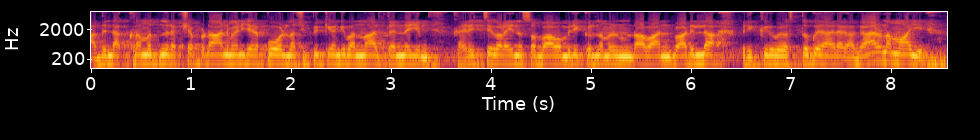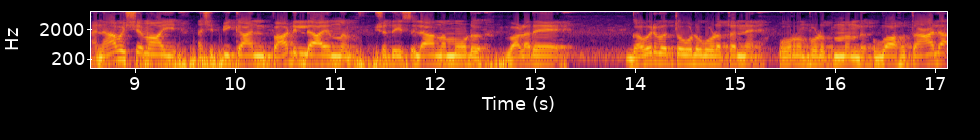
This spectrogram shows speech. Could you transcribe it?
അതിന്റെ അക്രമത്തിന് രക്ഷപ്പെടാൻ വേണ്ടി ചിലപ്പോൾ നശിപ്പിക്കേണ്ടി വന്നാൽ തന്നെയും കരിച്ചു കളയുന്ന സ്വഭാവം ഒരിക്കലും നമ്മൾ ഉണ്ടാവാൻ പാടില്ല. ഒരിക്കലും ഒരു വസ്തുക്കൾ അകാരണമായി അനാവശ്യമായി നശിപ്പിക്കാൻ പാടില്ല എന്ന് വിശുദ്ധ ഇസ്ലാം നമ്മോട് വളരെ ഗൗരവത്തോടുകൂടെ തന്നെ ഓർമ്മപ്പെടുത്തുന്നുണ്ട്. അള്ളാഹു താല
